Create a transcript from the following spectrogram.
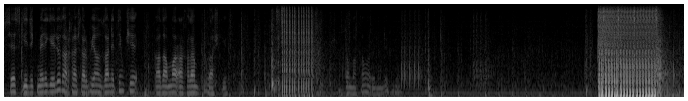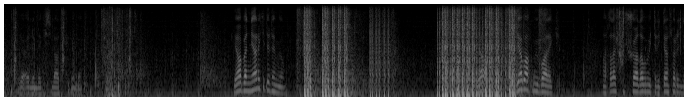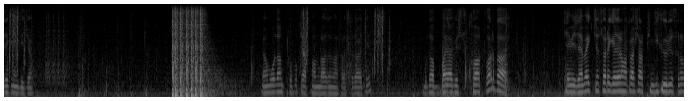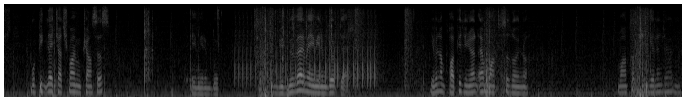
Ses gecikmeli geliyordu arkadaşlar. Bir an zannettim ki adamlar arkadan başlıyor. Şuradan ama önümde bir. Ya elimdeki silahı tüküreyim ben. Ya ben niye hareket edemiyorum? Ya ya bak mübarek. Arkadaş şu adamı bitirdikten sonra direkt ne gideceğim? Ben buradan topuk yapmam lazım arkadaşlar acil. Burada baya bir squat var da temizlemek için sonra gelirim arkadaşlar pingi görüyorsunuz. Bu pingle çatışmam imkansız. M24 Düzgün verme M24 der. Yeminle PUBG dünyanın en mantıksız oyunu. Mantık bir şey gelince alayım.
